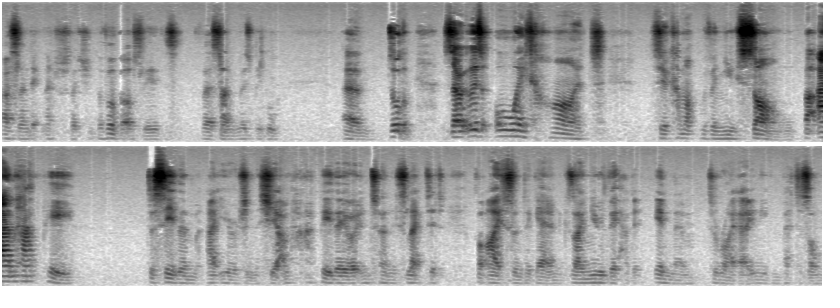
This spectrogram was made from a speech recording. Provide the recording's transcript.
Icelandic national selection before, but obviously it's the first time most people um, saw them. So it was always hard to come up with a new song. But I'm happy to see them at Eurovision this year. I'm happy they were internally selected for Iceland again because I knew they had it in them to write an even better song.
